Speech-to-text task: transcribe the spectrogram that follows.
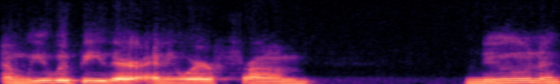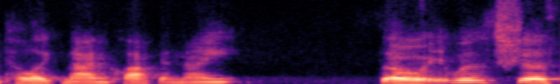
And we would be there anywhere from noon until like nine o'clock at night. So it was just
